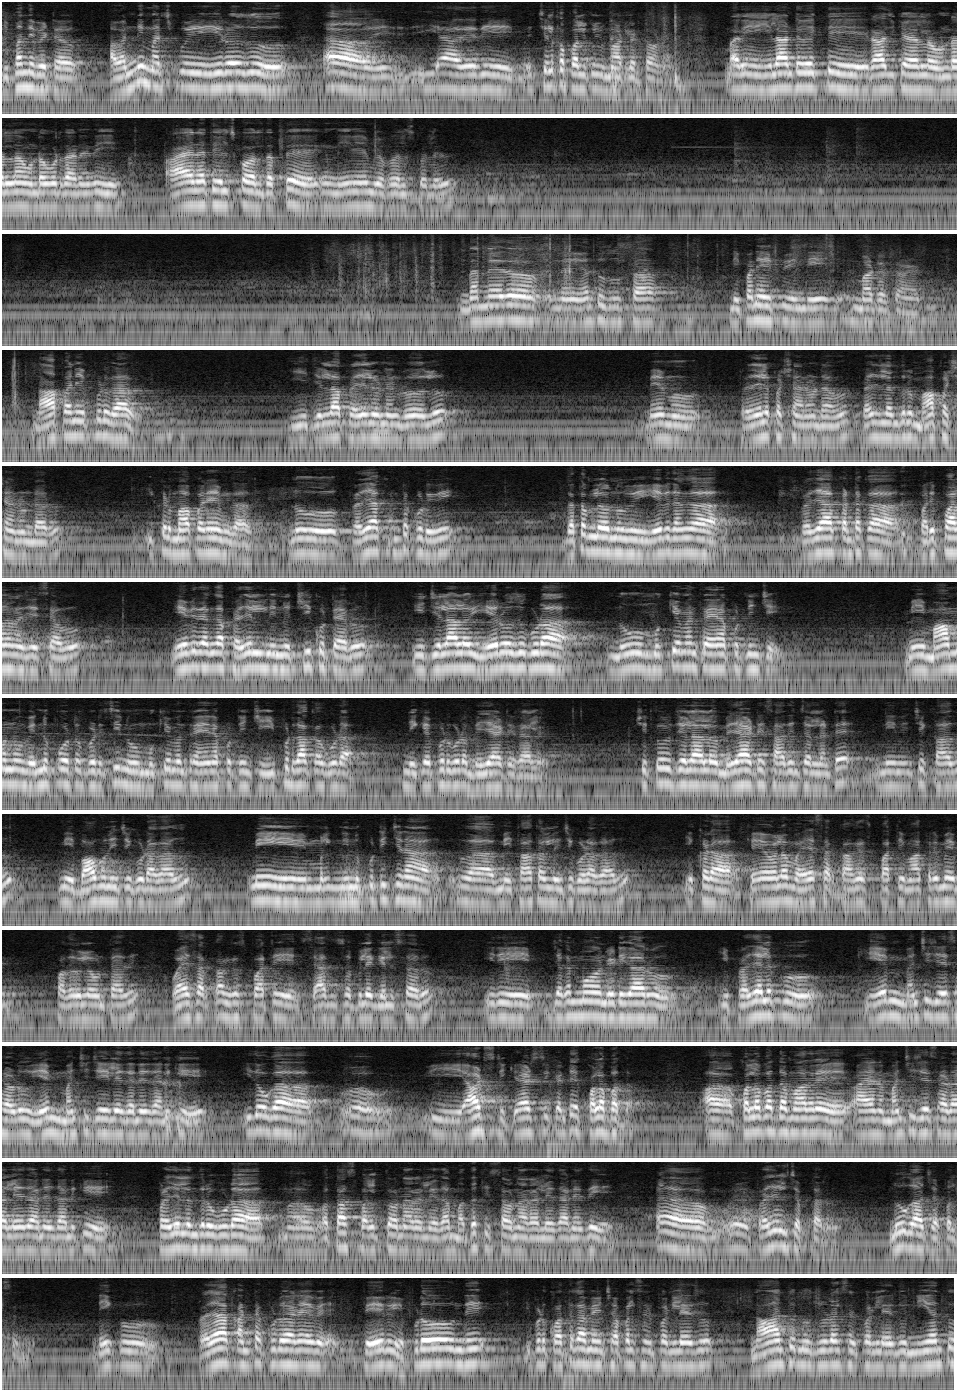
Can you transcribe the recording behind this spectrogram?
ఇబ్బంది పెట్టావు? అవన్నీ మర్చిపోయి ఈరోజు ఇది అదేది చిలక పలుకులు మాట్లాడుతూ ఉన్నాడు మరి ఇలాంటి వ్యక్తి రాజకీయాల్లో ఉండాలన్నా ఉండకూడదు అనేది ఆయన తేల్చుకోవాలి తప్పితే నేనేం చెప్పదలుచుకోలేదు. నన్ను ఏదో నేను ఎంత చూస్తా? నీ పని అయిపోయింది మాట్లాడుతున్నాడు. నా పని ఎప్పుడు కాదు. ఈ జిల్లా ప్రజలు ఉన్న రోజులు మేము ప్రజల పక్షాన ఉన్నాము ప్రజలందరూ మా పక్షాన ఉండారు. ఇక్కడ మా పని ఏం కాదు. నువ్వు ప్రజాకంటకుడివి. గతంలో నువ్వు ఏ విధంగా ప్రజాకంటక పరిపాలన చేశావు? ఏ విధంగా ప్రజలు నిన్ను చీకొట్టారు? ఈ జిల్లాలో ఏ రోజు కూడా నువ్వు ముఖ్యమంత్రి అయినప్పటి నుంచి మీ మామను వెన్నుపోటు పొడిచి నువ్వు ముఖ్యమంత్రి అయినప్పటి నుంచి ఇప్పుడు దాకా కూడా నీకెప్పుడు కూడా మెజారిటీ రాలేదు. చిత్తూరు జిల్లాలో మెజారిటీ సాధించాలంటే నీ నుంచి కాదు మీ బాబు నుంచి కూడా కాదు మీ నిన్ను పుట్టించిన మీ తాతల నుంచి కూడా కాదు. ఇక్కడ కేవలం వైఎస్ఆర్ కాంగ్రెస్ పార్టీ మాత్రమే పదవిలో ఉంటుంది. వైఎస్ఆర్ కాంగ్రెస్ పార్టీ శాసనసభ్యులే గెలుస్తారు. ఇది జగన్మోహన్ రెడ్డి గారు ఈ ప్రజలకు ఏం మంచి చేశాడు ఏం మంచి చేయలేదనే దానికి ఇది ఒక ఈ యాడ్ స్టిక్. యాడ్ స్టిక్ అంటే కొలబద్ద ఆ కొలబద్ద మాదిరే ఆయన మంచి చేశాడా లేదా అనే దానికి ప్రజలందరూ కూడా మ, ఒత్తాసు పలుకుతూ ఉన్నారా లేదా మద్దతు ఇస్తూ ఉన్నారా లేదా అనేది ప్రజలు చెప్తారు. నువ్వుగా చెప్పాల్సింది. నీకు ప్రజాకంటకుడు అనే పేరు ఎప్పుడో ఉంది. ఇప్పుడు కొత్తగా మేము చెప్పాల్సిన పని లేదు. నా అంతు నువ్వు చూడాల్సిన పని లేదు నీ అంతు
